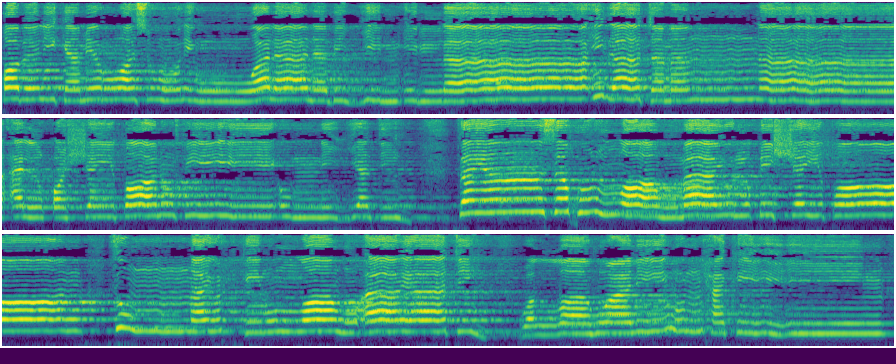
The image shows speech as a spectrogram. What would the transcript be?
قبلك من رسول ولا نبي إلا إذا تمنى ألقى الشيطان في أمنيته فينسخ الله ما يلقي الشيطان ثم يحكم الله آياته والله عليم حكيم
